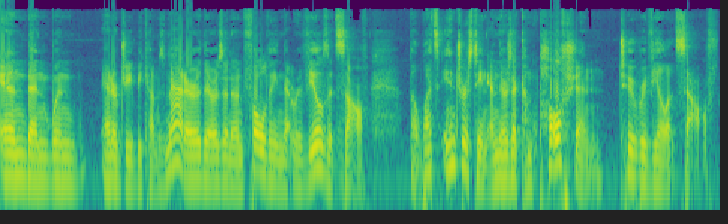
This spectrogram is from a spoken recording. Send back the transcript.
And then when energy becomes matter, there's an unfolding that reveals itself. But what's interesting, and there's a compulsion to reveal itself.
